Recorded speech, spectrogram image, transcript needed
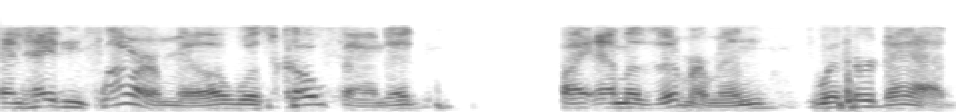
and Hayden Flour Mill was co-founded by Emma Zimmerman with her dad.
